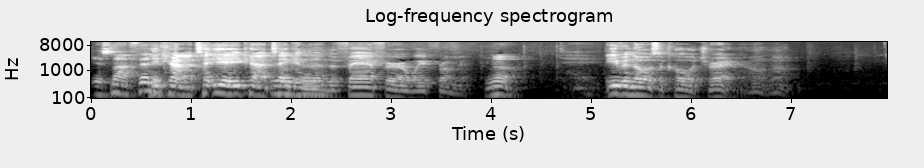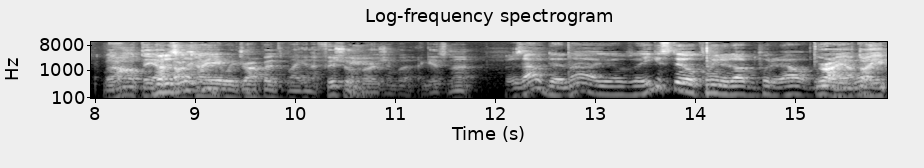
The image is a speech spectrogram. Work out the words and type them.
It's not finished. he kind of ta- yeah he kind of taking the, the fanfare away from it, no. even though it's a cold track. I don't know, but I don't think But I thought like- Kanye would drop it like an official version, but I guess not. It's out there now. You know what I'm saying? He can still clean it up and put it out. Right, I thought he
